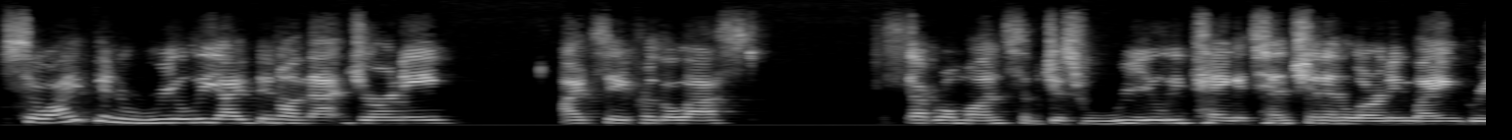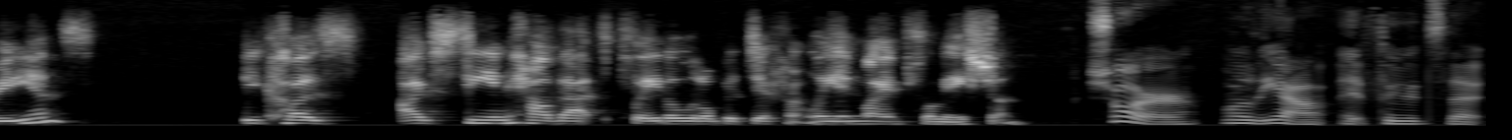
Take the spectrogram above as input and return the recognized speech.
so I've been really, I've been on that journey, I'd say for the last several months of just really paying attention and learning my ingredients because I've seen how that's played a little bit differently in my inflammation. Sure. Well, yeah, it foods that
